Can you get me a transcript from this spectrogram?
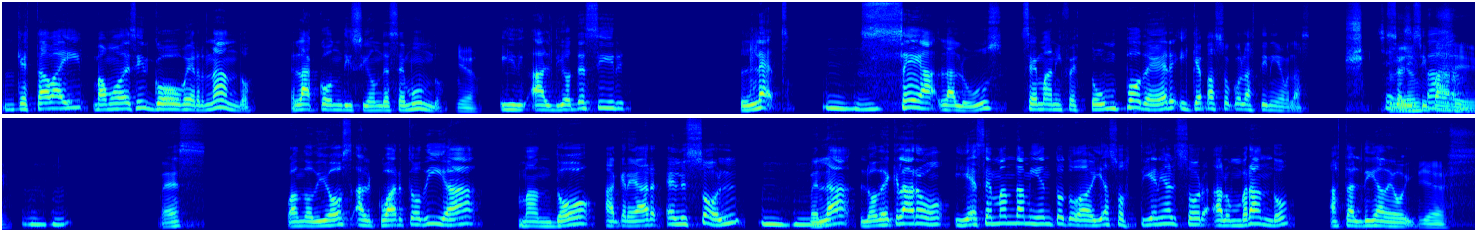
Ujú. que estaba ahí, vamos a decir, gobernando la condición de ese mundo. Yeah. Y al Dios decir, let Ujú. sea la luz, se manifestó un poder. ¿Y qué pasó con las tinieblas? Se se disiparon. Sí. Ujú. ¿Ves? Cuando Dios al cuarto día mandó a crear el sol, Ujú. ¿verdad? Lo declaró y ese mandamiento todavía sostiene al sol alumbrando hasta el día de hoy. Yes.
